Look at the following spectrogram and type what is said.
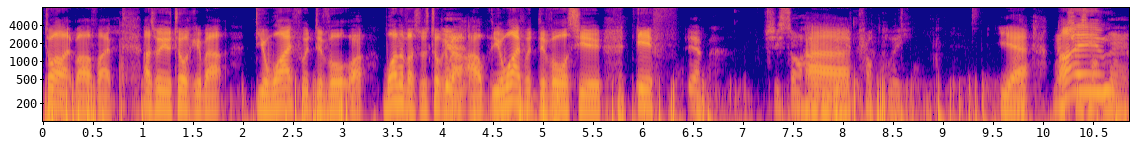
Twilight Bar Fight. That's where you were talking about your wife would divorce. Well, one of us was talking Yeah. about how your wife would divorce you if Yep. She saw how Uh, properly. yeah. When I'm-.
